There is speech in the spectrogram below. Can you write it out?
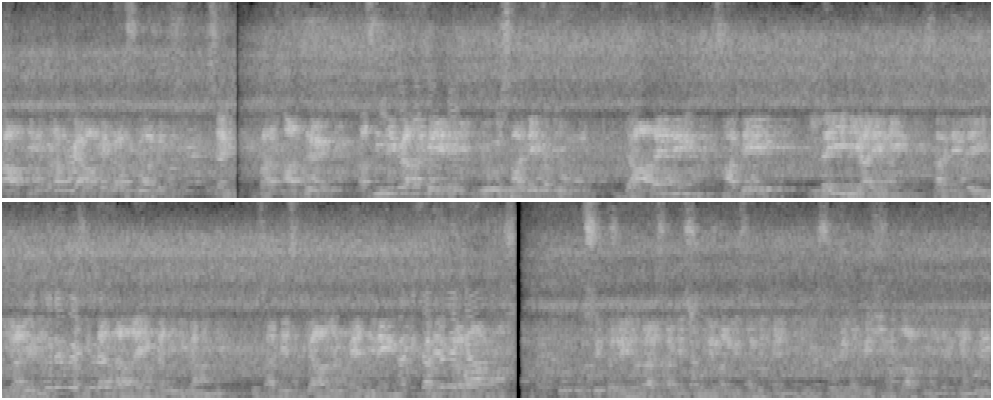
ਆਪ ਜੀ ਨੇ ਬੜਾ ਪਿਆਰ ਦੇ ਨਾਲ ਸਵਾਗਤ ਸਹੀ ਪਰ ਅੱਜ ਅਸੀਂ ਨਹੀਂ ਕਹਾਂਗੇ ਜੋ ਸਾਡੇ ਵਿੱਚੋਂ ਜਾ ਰਹੇ ਨੇ ਸਾਡੇ ਲਈ ਹੀ ਆਏ ਨੇ ਸਾਡੇ ਲਈ ਹੀ ਆਏ ਨੇ। ਅਸੀਂ ਤਾਂ ਜਾ ਰਹੇ ਕਦੀ ਨਹੀਂ ਕਹਾਂਗੇ। ਤੇ ਸਾਡੇ ਸਤਿਕਾਰਯੋਗ ਭੈਣ ਜੀ ਨੇ ਸਾਡੇ ਪਰਿਵਾਰ ਨੂੰ ਉਹ ਉਸੇ ਤਰ੍ਹਾਂ ਦਾ ਸਾਡੇ ਸੋਹਣੇ ਵਰਗੇ ਸਾਡੇ ਭੈਣ ਜੀ ਨੂੰ ਸੋਹਣੇ ਵਰਗੇ ਸ਼ਬਦ ਆਪ ਨੂੰ ਲੈ ਕੇ ਆਉਂਦੇ।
